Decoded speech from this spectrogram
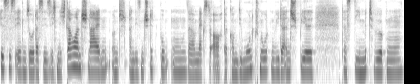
ist es eben so, dass sie sich nicht dauernd schneiden und an diesen Schnittpunkten, da merkst du auch, da kommen die Mondknoten wieder ins Spiel, dass die mitwirken.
